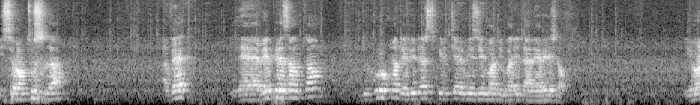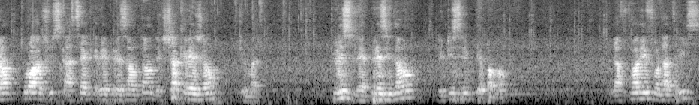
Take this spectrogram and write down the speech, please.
Ils seront tous là avec les représentants du groupement des leaders spirituels musulmans du Mali dans les régions. Il y aura trois jusqu'à cinq représentants de chaque région du Mali, plus les présidents du district de Bamako. La famille fondatrice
